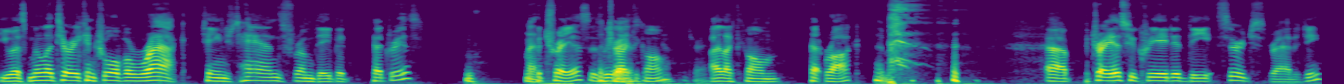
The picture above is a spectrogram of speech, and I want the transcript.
U.S. military control of Iraq changed hands from David Petraeus, No. Petraeus, as we like to call him. yeah, I like to call him Pet Rock. uh, Petraeus, who created the surge strategy.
